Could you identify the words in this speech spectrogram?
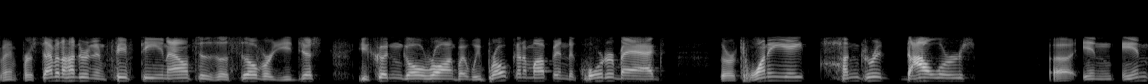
I mean, for 715 ounces of silver, you just you couldn't go wrong. But we've broken them up into quarter bags. They're twenty eight hundred dollars uh, in in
